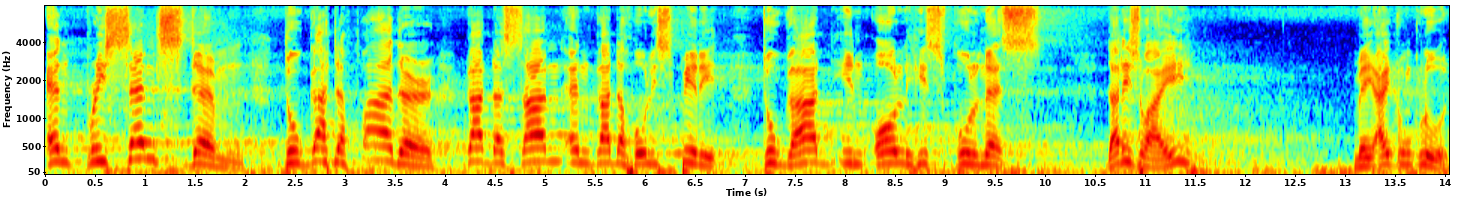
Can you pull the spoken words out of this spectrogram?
and presents them to God the Father, God the Son, and God the Holy Spirit, to God in all His fullness. That is why, may I conclude,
